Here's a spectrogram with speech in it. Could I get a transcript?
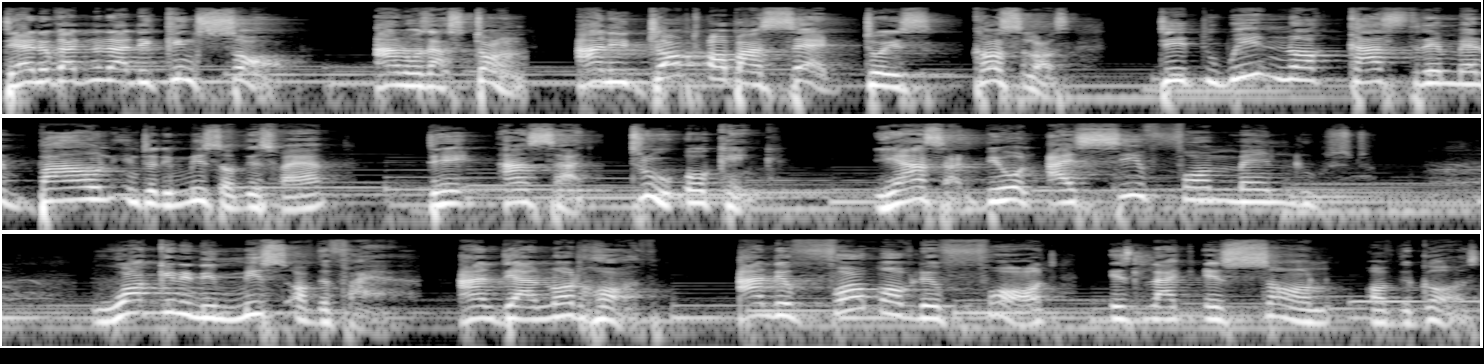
Then Nebuchadnezzar the king saw and was astonished. And he jumped up and said to his counselors, Did we not cast three men bound into the midst of this fire? They answered, True, O king. He answered, Behold, I see four men loosed, walking in the midst of the fire, and they are not hurt. And the form of the fourth is like a son of the gods.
